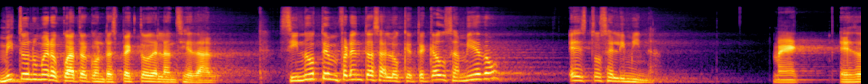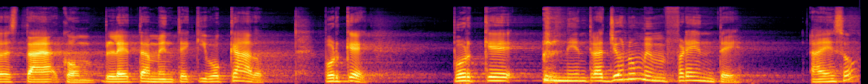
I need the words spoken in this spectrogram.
Mito número cuatro con respecto de la ansiedad. Si no te enfrentas a lo que te causa miedo, esto se elimina. Eso está completamente equivocado. ¿Por qué? Porque mientras yo no me enfrente a eso,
